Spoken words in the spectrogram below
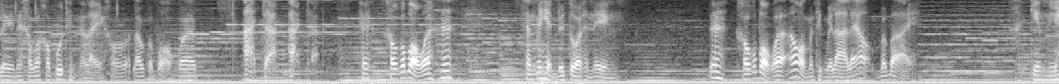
เลยนะครับ ว่าเขาพูดถึงอะไรเขาเราก็บอกว่าอาจจะอาจจะเขาก็บอกว่าฉันไม่เห็นด้วยตัวฉันเองเอ้ยเขาก็บอกว่าเอ้ามันถึงเวลาแล้วบ๊ายบายเกมนี้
